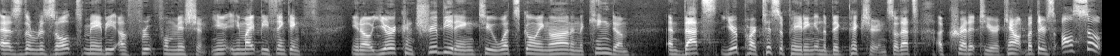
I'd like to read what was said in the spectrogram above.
as the result, maybe, of fruitful mission. You, he might be thinking, you know, you're contributing to what's going on in the kingdom, and that's, you're participating in the big picture. And so that's a credit to your account. But there's also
